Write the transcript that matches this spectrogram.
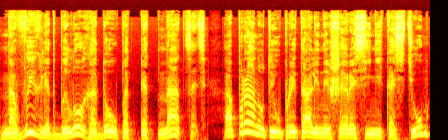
на выгляд было гадоў пад 15, апрануты ў прыталены шэра-сіні касцюм,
